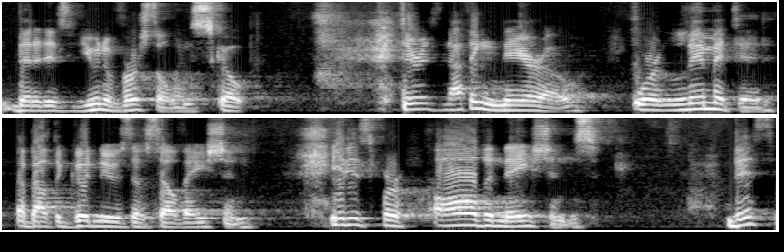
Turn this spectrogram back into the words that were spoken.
that it is universal in scope. There is nothing narrow or limited about the good news of salvation. It is for all the nations. This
